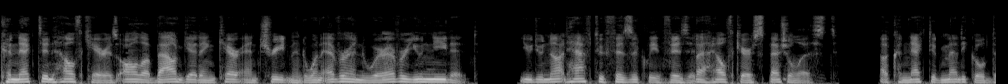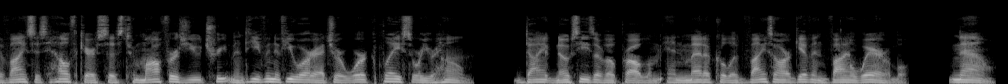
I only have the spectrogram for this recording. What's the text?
Connected healthcare is all about getting care and treatment whenever and wherever you need it. You do not have to physically visit a healthcare specialist. A connected medical devices healthcare system offers you treatment even if you are at your workplace or your home. Diagnoses of a problem and medical advice are given via wearable. Now,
